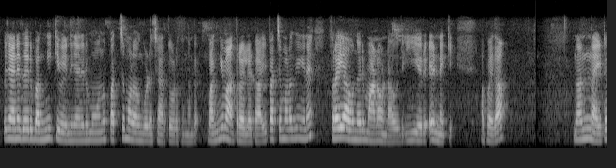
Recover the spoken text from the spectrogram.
അപ്പോൾ ഞാനിത് ഒരു ഭംഗിക്ക് വേണ്ടി ഞാനൊരു മൂന്ന് പച്ചമുളകും കൂടെ ചേർത്ത് കൊടുക്കുന്നുണ്ട്. ഭംഗി മാത്രമല്ല കേട്ടോ ഈ പച്ചമുളക് ഇങ്ങനെ ഫ്രൈ ആവുന്ന ഒരു മണം ഉണ്ടാവും ഈ ഒരു എണ്ണയ്ക്ക്. അപ്പോൾ ഇതാ നന്നായിട്ട്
